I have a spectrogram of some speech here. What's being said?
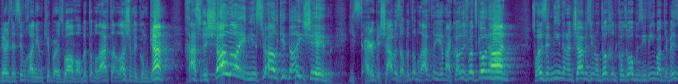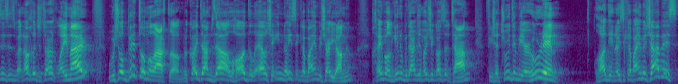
There's the simcha on Yom Kippur as well. V'albita malachtan alashem megumgam. Chas v'shalom Yisrael kedoshim. Yistar b'Shabbos albita malachtan Yom HaKadosh. What's going on? So what does it mean that on Shabbos you don't dochid because all busy thinking about their businesses? V'anachad shetzarech leimar u'b'shol bitol malachtam v'koy tam zal had l'el she'in noisik apayim b'shar yamim v'chay balginu b'darchim moshe kosav tam v'fi shatrutim b'yerhurim l'hadi noisik apayim b'Shabbos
